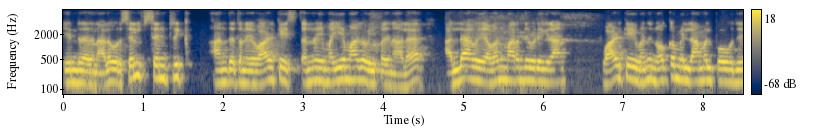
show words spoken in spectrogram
என்றதுனால ஒரு செல்ஃப் சென்ட்ரிக் அந்த தன்னுடைய வாழ்க்கை தன்னை மையமாக வைப்பதனால அல்லாஹை அவன் மறந்து விடுகிறான். வாழ்க்கை வந்து நோக்கம் இல்லாமல் போகுது.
